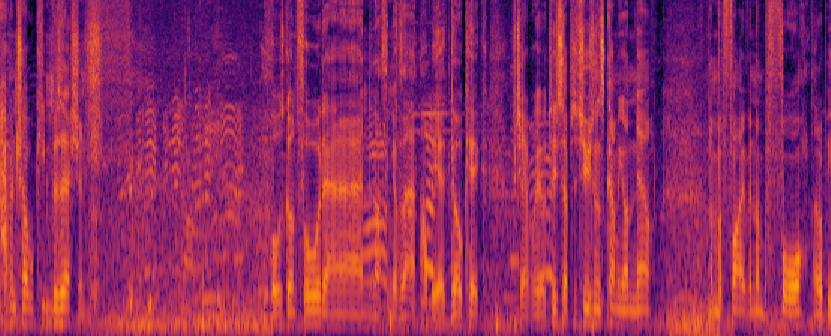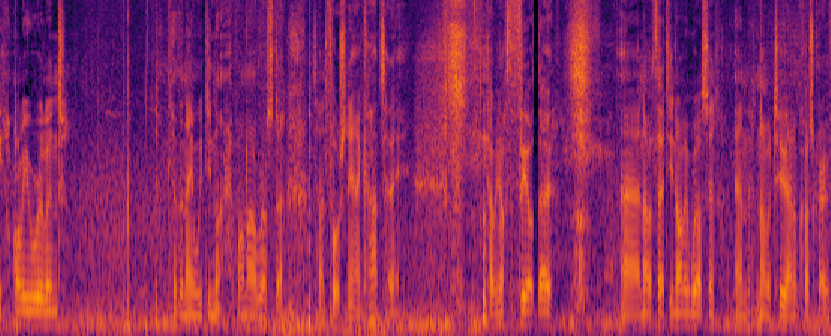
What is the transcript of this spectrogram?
Having trouble keeping possession. Ball's gone forward and nothing of that. That'll be a goal kick for Chapel Hill. Two substitutions coming on now. Number five and number four. That'll be Ollie Ruland. The other name we do not have on our roster. So unfortunately I can't say it. Coming off the field though. Uh, number 13, Olin Wilson, and number 2, Adam Cosgrove.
